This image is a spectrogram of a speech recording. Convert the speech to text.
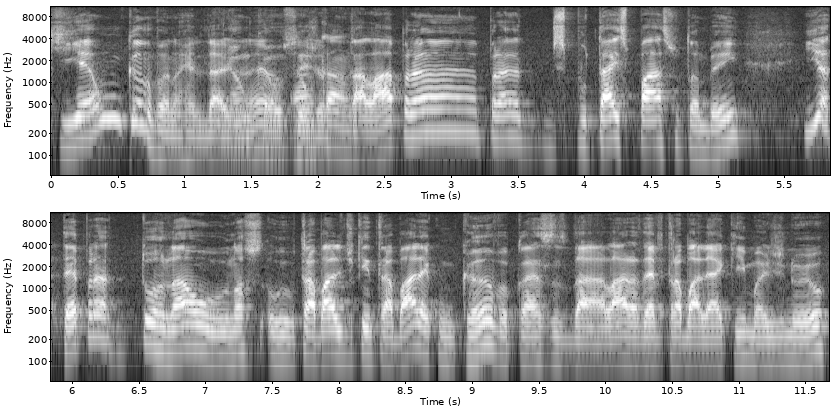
Que é um Canva na realidade, é um né? Canva. Ou seja, está é um tá lá para disputar espaço também e até para tornar o nosso o trabalho de quem trabalha com Canva, o caso da Lara deve trabalhar aqui, imagino eu,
